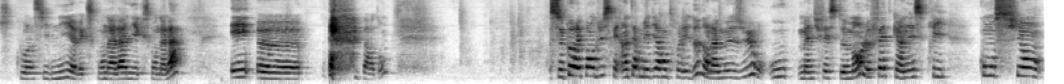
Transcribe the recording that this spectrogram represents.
qui coïncide ni avec ce qu'on a là, ni avec ce qu'on a là. Et, euh, pardon, ce corps épandu serait intermédiaire entre les deux dans la mesure où, manifestement, le fait qu'un esprit conscient,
